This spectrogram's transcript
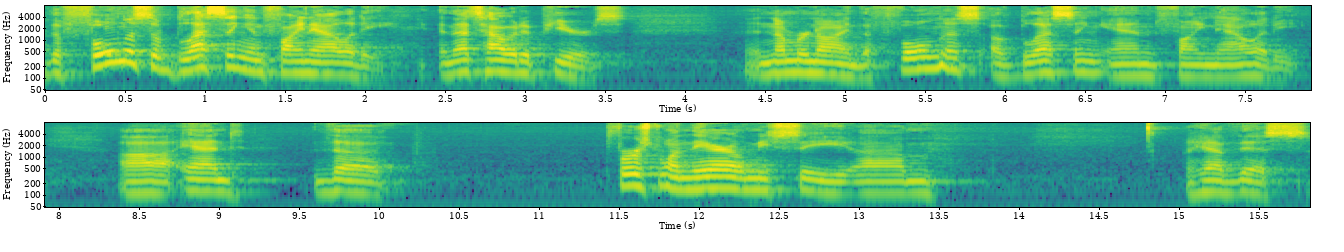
the fullness of blessing and finality. And that's how it appears. And number nine, the fullness of blessing and finality. Uh, and the first one there, let me see. Um, I have this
